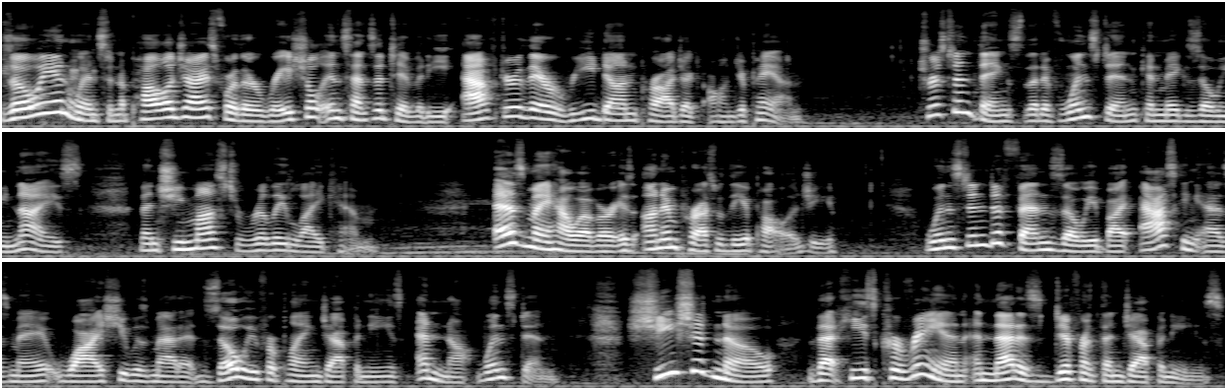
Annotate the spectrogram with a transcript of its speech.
Zoe and Winston apologize for their racial insensitivity after their redone project on Japan. Tristan thinks that if Winston can make Zoe nice, then she must really like him. Esme, however, is unimpressed with the apology. Winston defends Zoe by asking Esme why she was mad at Zoe for playing Japanese and not Winston. She should know that he's Korean and that is different than Japanese.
